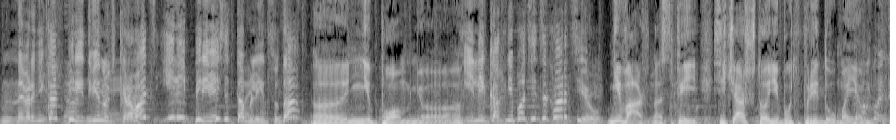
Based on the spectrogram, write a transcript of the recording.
Наверняка передвинуть кровать или перевесить таблицу, да? Э, не помню. Или как не платить за квартиру? Неважно, спи. Сейчас что-нибудь придумаем. Спокойной.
